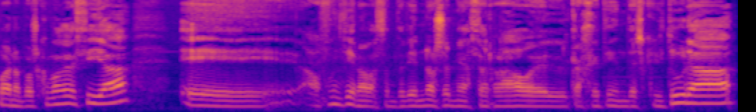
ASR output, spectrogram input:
Bueno, pues como decía, eh, ha funcionado bastante bien. No se me ha cerrado el cajetín de escritura,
